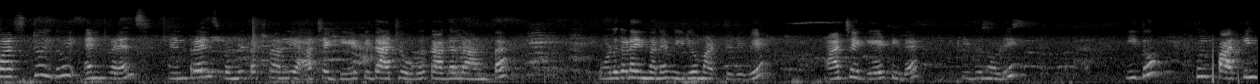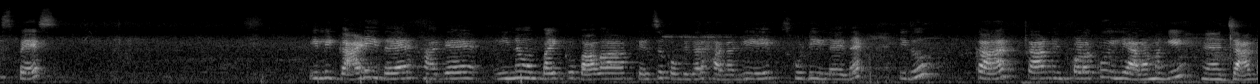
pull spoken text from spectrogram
ಫಸ್ಟು ಇದು ಎಂಟ್ರೆನ್ಸ್ ಎಂಟ್ರೆನ್ಸ್ ಬಂದಿದ ತಕ್ಷಣ ಅಲ್ಲಿ ಆಚೆ ಗೇಟ್ ಇದೆ, ಆಚೆ ಹೋಗೋಕ್ಕಾಗಲ್ಲ ಅಂತ ಒಳಗಡೆಯಿಂದನೇ ವಿಡಿಯೋ ಮಾಡ್ತಿದ್ದೀವಿ ಆಚೆ ಗೇಟ್ ಇದೆ. ಇದು ನೋಡಿ. ಇದು ಫುಲ್ ಪಾರ್ಕಿಂಗ್ ಸ್ಪೇಸ್ ಇಲ್ಲಿ ಗಾಡಿ ಇದೆ, ಹಾಗೆ ಇನ್ನೂ ಒಂದು ಬೈಕು ಬಾವ ಕೆಲ್ಸಕ್ಕೆ ಹೋಗಿದ್ದಾರೆ ಹಾಗಾಗಿ ಸ್ಕೂಟಿ ಇಲ್ಲೇ ಇದೆ. ಇದು ಕಾರ್ ಕಾರ್ ನಿಂತ್ಕೊಳ್ಳೋಕ್ಕೂ ಇಲ್ಲಿ ಆರಾಮಾಗಿ ಜಾಗ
